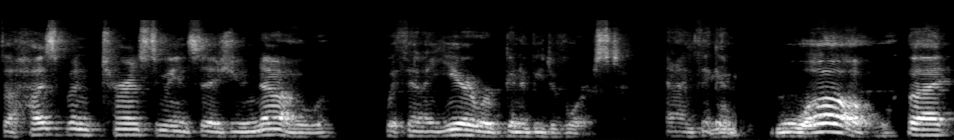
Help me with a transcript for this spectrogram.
the husband turns to me and says, You know, within a year, we're going to be divorced. And I'm thinking, Whoa. But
